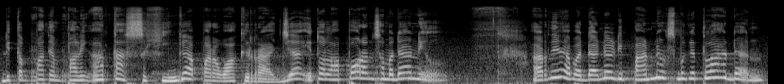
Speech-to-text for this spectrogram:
di tempat yang paling atas sehingga para wakil raja itu laporan sama Daniel. Artinya apa? Daniel dipandang sebagai teladan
